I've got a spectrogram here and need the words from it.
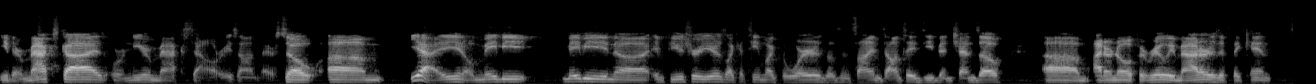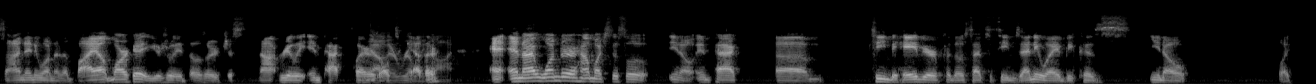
either max guys or near max salaries on there. So um, yeah, you know maybe maybe in uh, in future years, like a team like the Warriors doesn't sign Donte DiVincenzo. Um, I don't know if it really matters if they can't sign anyone in the buyout market. Usually, those are just not really impact players No, altogether. really. And, and I wonder how much this will, you know, impact um, team behavior for those types of teams anyway. Because you know, like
